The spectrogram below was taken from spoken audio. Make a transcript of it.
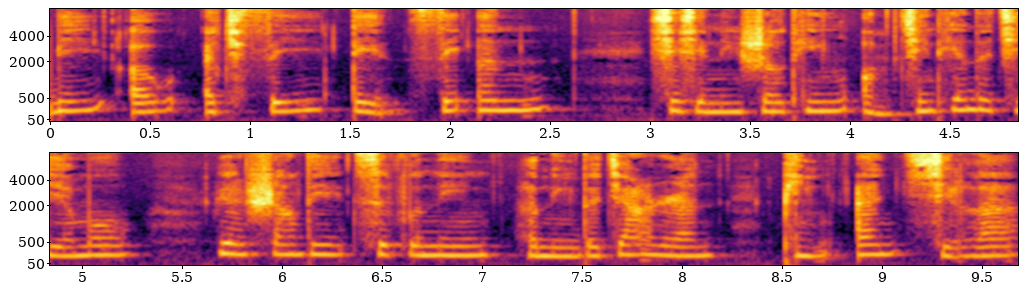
b o h c 点 c n。谢谢您收听我们今天的节目，愿上帝赐福您和您的家人。平安喜乐，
